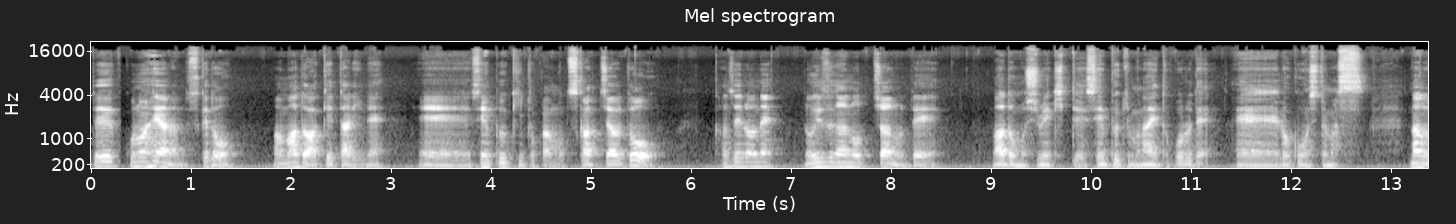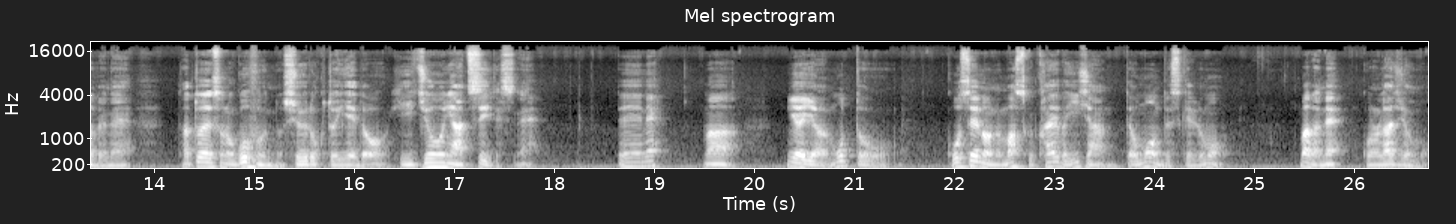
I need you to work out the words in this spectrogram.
でこの部屋なんですけど、まあ、窓開けたりね、えー扇風機とかも使っちゃうと風のねノイズが乗っちゃうので窓も閉め切って扇風機もないところで、えー録音してます。なのでねたとえその5分の収録といえど非常に暑いですね。でねまあいやいやもっと高性能のマスク買えばいいじゃんって思うんですけれどもまだねこのラジオも、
